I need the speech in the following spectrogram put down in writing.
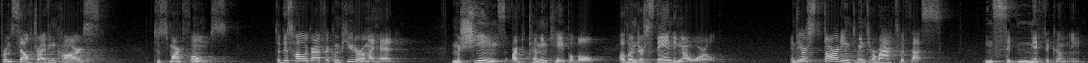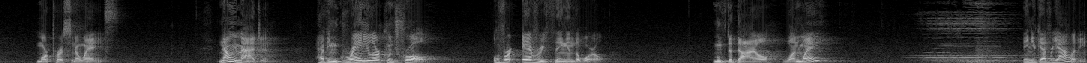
From self driving cars to smartphones to this holographic computer on my head, machines are becoming capable of understanding our world. And they are starting to interact with us in significantly more personal ways. Now imagine having granular control over everything in the world. Move the dial one way, and you get reality.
